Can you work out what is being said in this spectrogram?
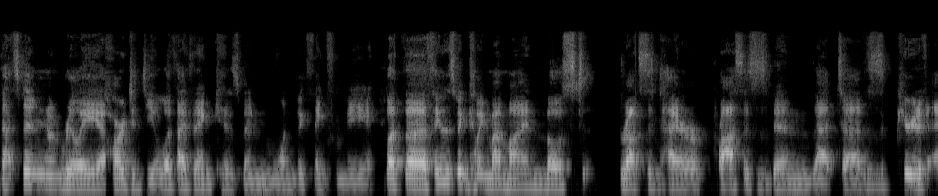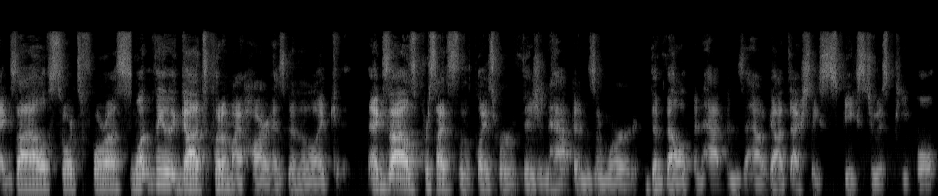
That's been really hard to deal with, I think, has been one big thing for me. But the thing that's been coming to my mind most throughout this entire process has been that uh, this is a period of exile of sorts for us. One thing that God's put on my heart has been that, like, exile is precisely the place where vision happens and where development happens and how God actually speaks to his people.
